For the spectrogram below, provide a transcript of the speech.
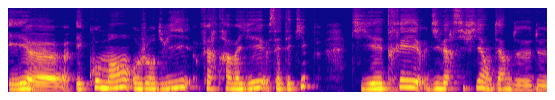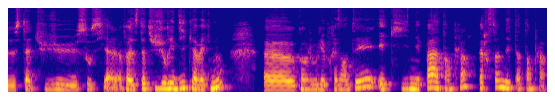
et, euh, et comment aujourd'hui faire travailler cette équipe qui est très diversifiée en termes de, de statut social, enfin statut juridique avec nous, euh, comme je vous l'ai présenté, et qui n'est pas à temps plein. Personne n'est à temps plein.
